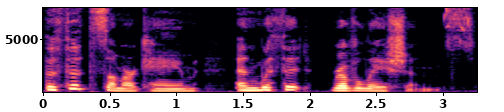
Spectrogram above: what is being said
The fifth summer came, and with it, revelations.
